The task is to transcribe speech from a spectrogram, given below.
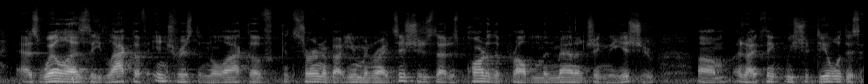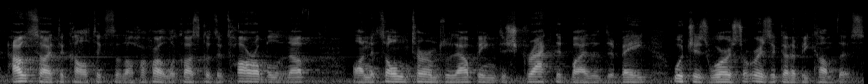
as well as the lack of interest and the lack of concern about human rights issues that is part of the problem in managing the issue. Um, and I think we should deal with this outside the context of the Holocaust because it's horrible enough on its own terms without being distracted by the debate, which is worse, or is it going to become this?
